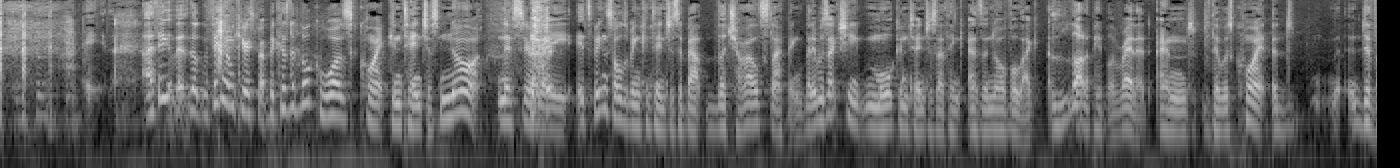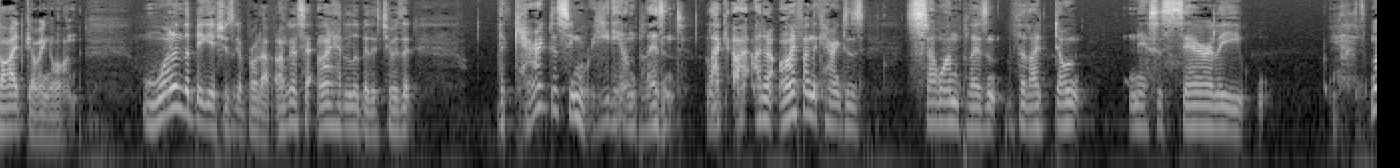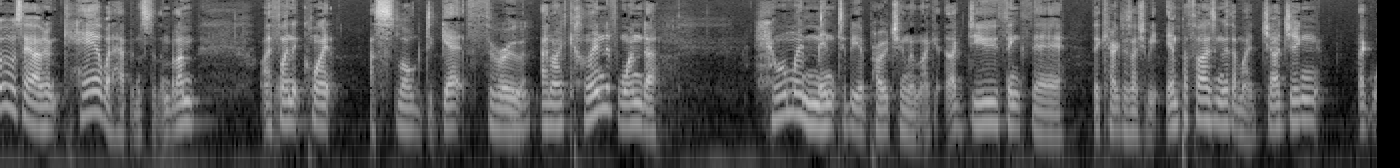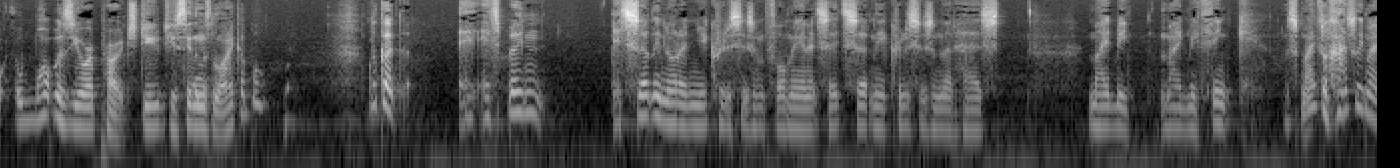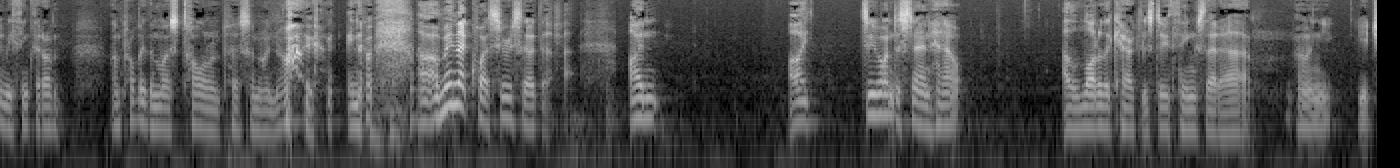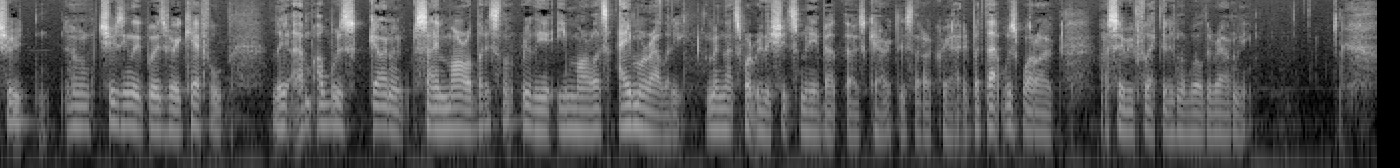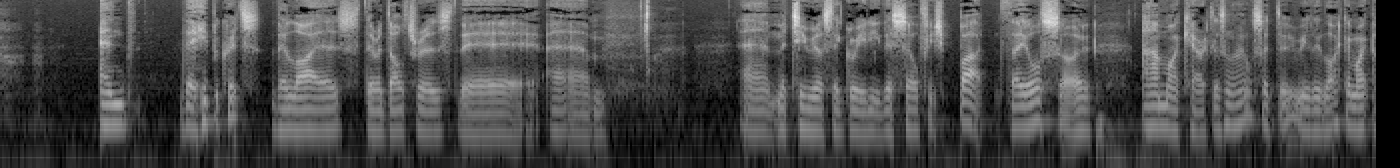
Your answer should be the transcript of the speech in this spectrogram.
I think that look, the thing I'm curious about because the book was quite contentious, not necessarily. It's been sold as being contentious about the child slapping, but it was actually more contentious, I think, as a novel. Like a lot of people have read it, and there was quite a d- divide going on. One of the big issues that got brought up, and I'm going to say I had a little bit of this too, is that the characters seem really unpleasant. Like I, I don't, I find the characters so unpleasant that I don't necessarily. I'm not going to say I don't care what happens to them, but I'm. I find it quite a slog to get through, mm-hmm. and I kind of wonder how am I meant to be approaching them? Like, like, do you think they're the characters I should be empathizing with? Am I judging? Like, what was your approach? Do you do you see them as likable? Look, it's been it's certainly not a new criticism for me, and it's it's certainly a criticism that has made me made me think. It's made, largely made me think that I'm I'm probably the most tolerant person I know. you know, I mean that quite seriously. I, I, I do understand how a lot of the characters do things that are. I mean, you, you choose. I'm choosing the words very carefully. I, um, I was going to say moral, but it's not really immoral. It's amorality. I mean, that's what really shits me about those characters that I created. But that was what I, I see reflected in the world around me. And they're hypocrites, they're liars, they're adulterers, they're um, uh, materials, they're greedy, they're selfish, but they also are my characters, and I also do really like them. I,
